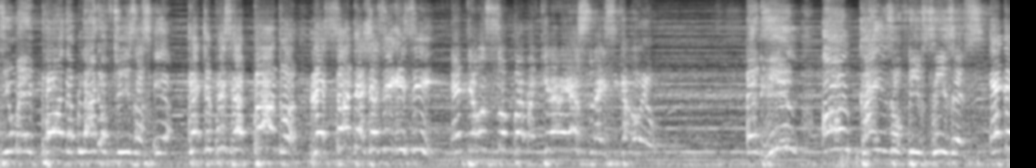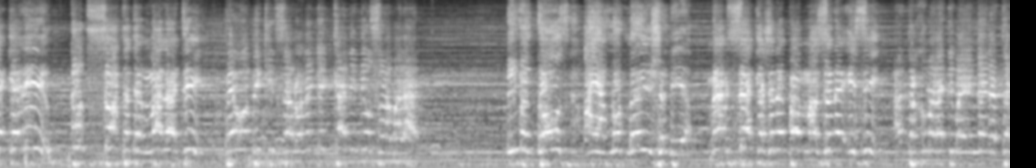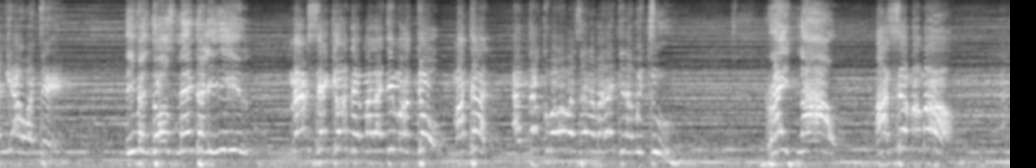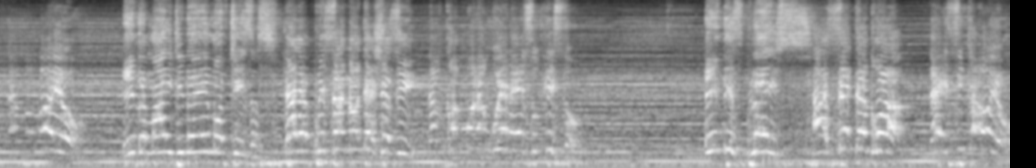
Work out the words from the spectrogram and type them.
That you may pour the blood of Jesus here. Que tu puisses répandre le sang de Jésus ici. ete osopa makila na yesu na esika and heal all kinds of diseases. Et de guérir toutes sortes de maladies. mpe obikisa lolenge kani nyonso na maladi Even those I have not mentioned here. Même ceux que je n'ai pas mentionnés ici. atako maladi mayengai natangi awa te Even those mentally ill. Même ceux qui ont des maladies mentaux, mentales. atako bango baza na maladi na mitu Right now, En ce moment, in the mighty name of Jesus, dans le puissant nom de Jésus, na kombo na nguya na yesu kristo in this place, à cet endroit, oyo oh,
